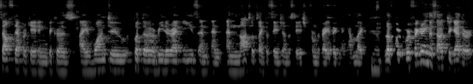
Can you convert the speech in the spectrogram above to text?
self-deprecating because I want to put the reader at ease and and and not look like the sage on the stage from the very beginning. I'm like, yeah. look, we're, we're figuring this out together.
